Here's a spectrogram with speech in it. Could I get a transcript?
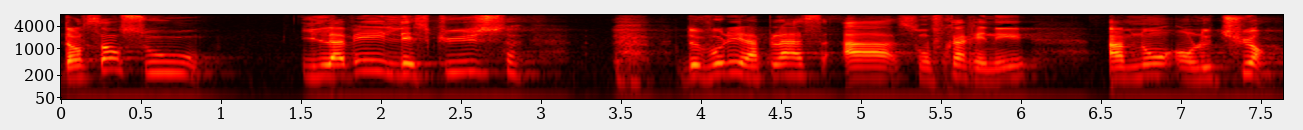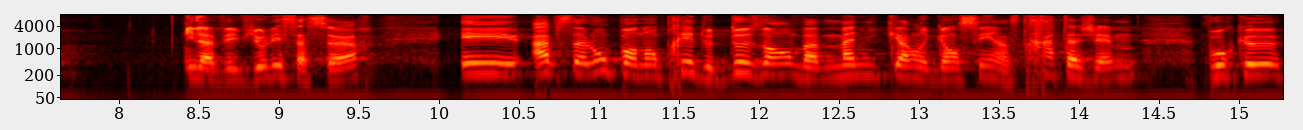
dans le sens où il avait l'excuse de voler la place à son frère aîné, Amnon, en le tuant. Il avait violé sa sœur et Absalom, pendant près de deux ans, va manigancer un stratagème pour que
